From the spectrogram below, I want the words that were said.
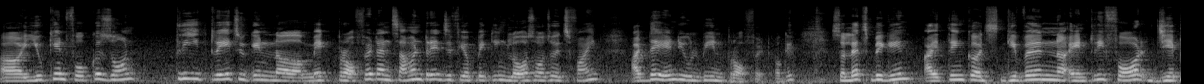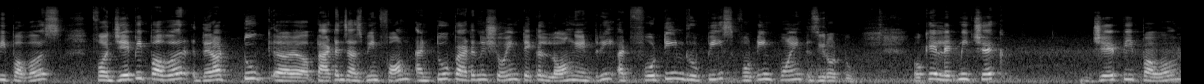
uh, you can focus on three trades you can uh, make profit and seven trades if you're picking loss also it's fine. At the end you will be in profit okay? So let's begin. I think uh, it's given uh, entry for jp powers. For jp power there are two uh, patterns has been formed and two pattern is showing take a long entry at 14 rupees 14.02 okay let me check. Jp power.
